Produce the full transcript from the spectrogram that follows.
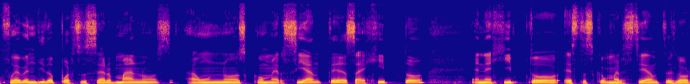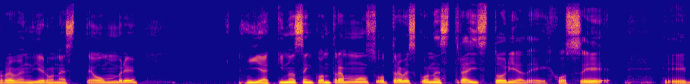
fue vendido por sus hermanos a unos comerciantes a Egipto. En Egipto estos comerciantes lo revendieron a este hombre y aquí nos encontramos otra vez con nuestra historia de José, eh,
